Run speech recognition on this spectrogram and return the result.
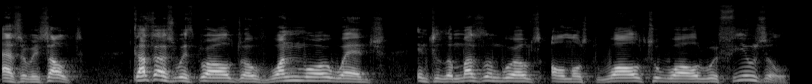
As a result, Qatar's withdrawal drove one more wedge into the Muslim world's almost wall to wall refusal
